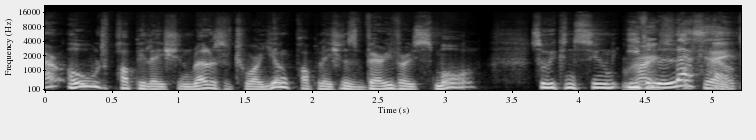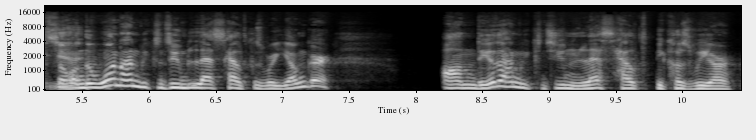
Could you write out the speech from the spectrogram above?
our old population relative to our young population is very, very small. So we consume even Right, less okay, health. So yeah. on the one hand, we consume less health because we're younger. On the other hand, we consume less health because we are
